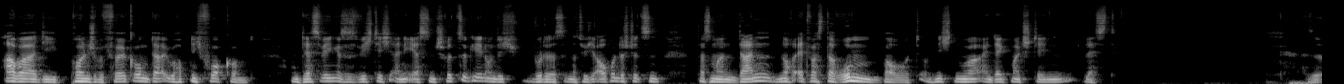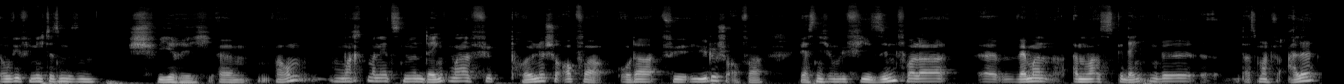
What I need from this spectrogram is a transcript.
aber die polnische Bevölkerung da überhaupt nicht vorkommt. Und deswegen ist es wichtig, einen ersten Schritt zu gehen. Und ich würde das natürlich auch unterstützen, dass man dann noch etwas darum baut und nicht nur ein Denkmal stehen lässt. Also irgendwie finde ich das ein bisschen schwierig. Ähm, warum macht man jetzt nur ein Denkmal für polnische Opfer oder für jüdische Opfer? Wäre es nicht irgendwie viel sinnvoller, äh, wenn man an was gedenken will, dass man für alle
